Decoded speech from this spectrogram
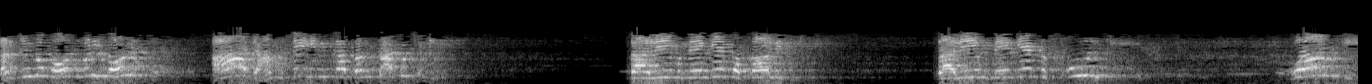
لڑکی تو بہت بڑی دولت ہے۔ آج ہم سے ان کا بنتا کچھ نہیں۔ تعلیم دیں گے تو کالج تعلیم دیں گے تو اسکول کی، قرآن کی،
